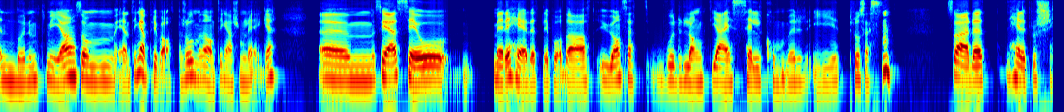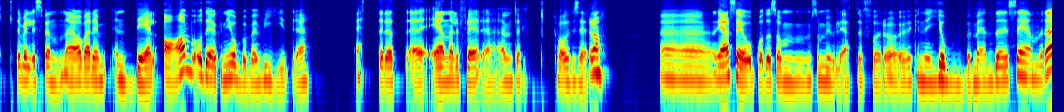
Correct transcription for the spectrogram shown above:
enormt mye av. Som én ting er privatperson, men en annen ting er som lege. Um, så jeg ser jo mer helhetlig på det at uansett hvor langt jeg selv kommer i prosessen, så er det hele prosjektet veldig spennende å være en del av, og det å kunne jobbe med videre etter at eh, en eller flere eventuelt kvalifiserer, da. Eh, Jeg ser jo på det som, som muligheter for å kunne jobbe med det senere,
